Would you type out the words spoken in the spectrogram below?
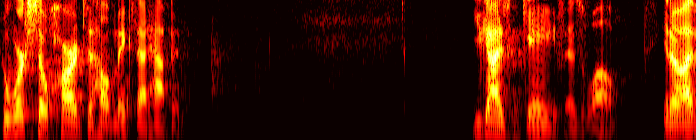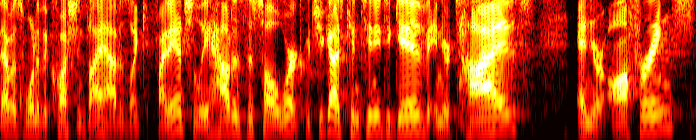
who worked so hard to help make that happen. You guys gave as well. You know, I, that was one of the questions I have is like, financially, how does this all work? But you guys continue to give in your tithes and your offerings,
